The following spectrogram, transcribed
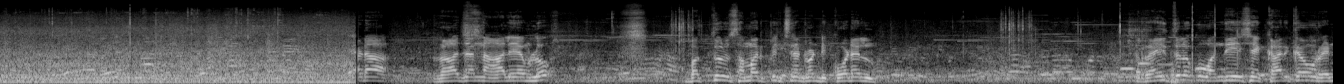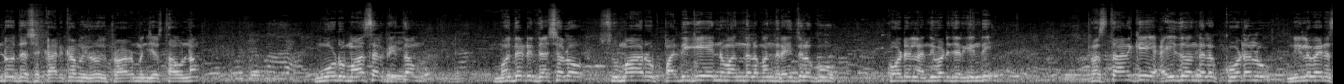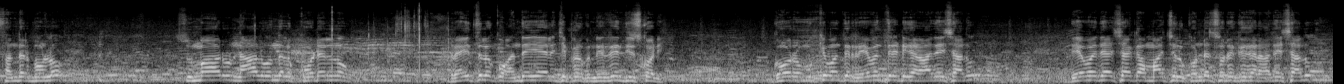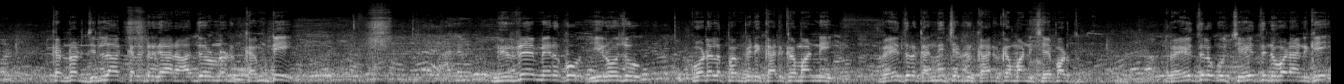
రాజన్న ఆలయంలో భక్తులు సమర్పించినటువంటి కోడలను రైతులకు అందజేసే కార్యక్రమం రెండవ దశ కార్యక్రమం ఈరోజు ప్రారంభం చేస్తూ ఉన్నాం. మూడు మాసాల క్రితం మొదటి దశలో సుమారు పదిహేను వందల మంది రైతులకు కోడలను అందివ్వడం జరిగింది. ప్రస్తుతానికి ఐదు వందల కోడలు నిలువైన సందర్భంలో సుమారు నాలుగు వందల కోడలను రైతులకు అందజేయాలని చెప్పి ఒక నిర్ణయం తీసుకొని గౌరవ ముఖ్యమంత్రి రేవంత్ రెడ్డి గారి ఆదేశాలు దేవాదాయ శాఖ మాచులు కొండ సురేఖ గారి ఆదేశాలు ఇక్కడ జిల్లా కలెక్టర్ గారి ఆధ్వర్యంలో కమిటీ నిర్ణయం మేరకు ఈరోజు కోడల పంపిణీ కార్యక్రమాన్ని రైతులకు అందించే కార్యక్రమాన్ని చేపడుతూ రైతులకు చేతినివ్వడానికి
